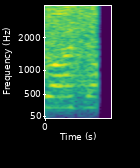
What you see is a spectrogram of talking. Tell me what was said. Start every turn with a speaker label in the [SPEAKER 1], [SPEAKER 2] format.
[SPEAKER 1] rock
